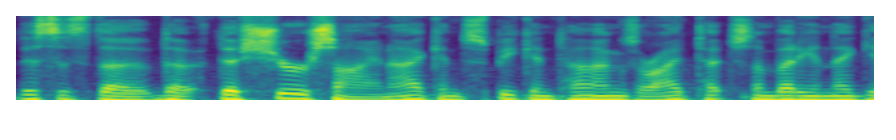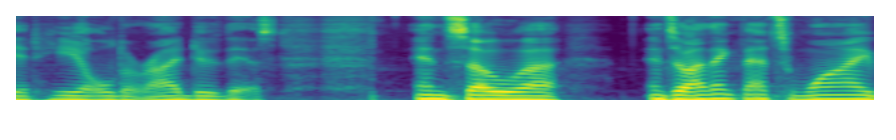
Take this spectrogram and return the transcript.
this is the the the sure sign. I can speak in tongues or I touch somebody and they get healed or I do this. And so uh, and so I think that's why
